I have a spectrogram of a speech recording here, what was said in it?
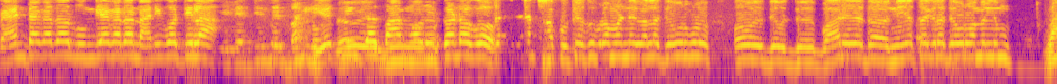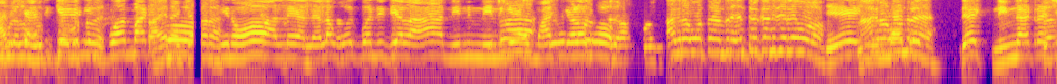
ಪ್ಯಾಂಟ್ ಆಗದ ಲುಂಗಿ ಆಗದ ನನಗ್ ಗೊತ್ತಿಲ್ಲ. ಎದ್ ನಿಂತದ್ ಬಾ ನೋಡಿ ಹಿಡ್ಕೊಂಡ್ ಹೋಗು. ಕುಕ್ಕೆ ಸುಬ್ರಹ್ಮಣ್ಯ ಇವೆಲ್ಲ ದೇವ್ರುಗಳು ಓ, ದೇವ್- ದೇವ್- ಭಾರಿ ದ- ನಿಯತ್ತಾಗಿರೋ ದೇವ್ರು ಆಮೇಲೆ ನಿಮ್ ಅದಕ್ಕೆ ಅದಕ್ಕೆ ನೀನ್ ಫೋನ್ ಮಾಡಿ ನೀನು ಅಲ್ಲೇ ಅಲ್ಲೆಲ್ಲ ಹೋಗಿ ಬಂದಿದ್ಯಲ್ಲ ನಿನ್ ನಿನ್ಗೆ ಮಾತು ಕೇಳೋದು. ನಾಗರ ಓದ್ತಾ ಅಂದ್ರೆ ಏನ್ ತಿಳ್ಕೊಂಡಿದ್ದೀರ ನೀವು? ಏ ನಾಗರ ಅಂದ್ರೆ ನಿನ್ನ ಅಡ್ರೆಸ್?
